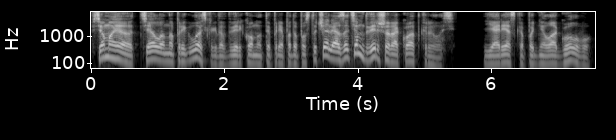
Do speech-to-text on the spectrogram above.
Все мое тело напряглось, когда в дверь комнаты препода постучали, а затем дверь широко открылась. Я резко подняла голову,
